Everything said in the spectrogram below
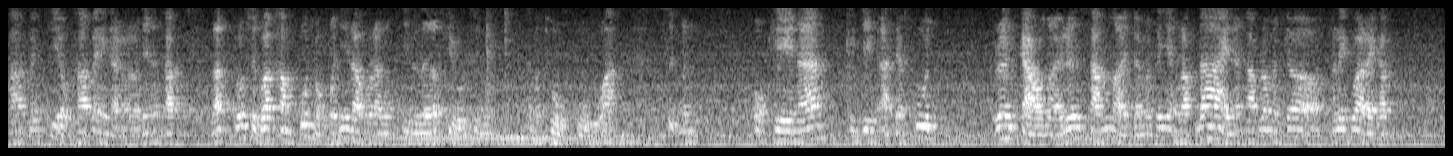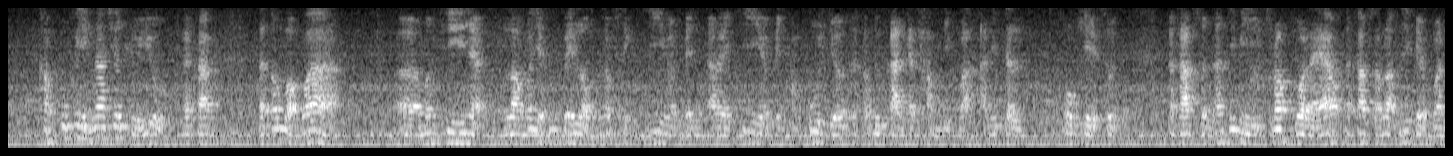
พาไปเที่ยวพาไปต่างเหล่านี้นะครับแล้วรู้สึกว่าคำพูดของคนที่เรากำลังอินเลิฟอยู่รู้สึกมันถูกหูอะรู้สึกมันโอเคนะ จริงๆอาจจะพูดเรื่องเก่าหน่อยเรื่องซ้ำหน่อยแต่มันก็ยังรับได้นะครับ แล้วมันก็เขาเรียกว่าอะไรครับ คำพูดก็ยังน่าเชื่อถืออยู่นะครับ แต่ต้องบอกว่าบางทีเนี่ยเราก็อย่าเพิ่งไปหลงกับสิ่งที่มันเป็นอะไรที่มันเป็นคำพูดเยอะนะครับดูการกระทำดีกว่า อันนี้จะโอเคสุดนะครับ ส่วนท่านที่มีครอบครัวแล้วนะครับสำหรับที่เกิดวัน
